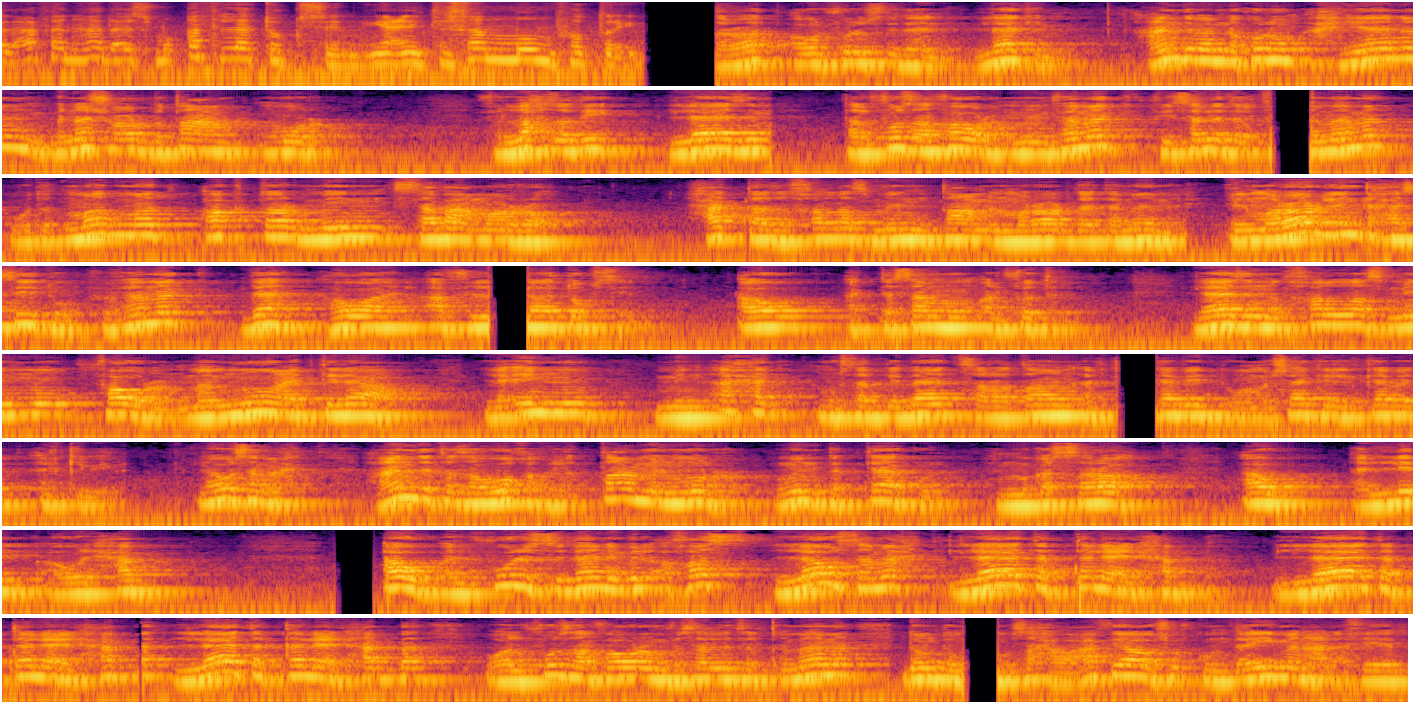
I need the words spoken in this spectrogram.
العفن هذا اسمه أفلاتوكسين يعني تسمم فطري. أو الفول السوداني. لكن عندما بناكلهم أحيانا بنشعر بطعم مر. في اللحظة دي لازم تلفظها فورا من فمك في سلة القمامه وتتمضمض أكتر من سبع مرات حتى تتخلص من طعم المرار ده تماما. المرار اللي انت حسيته في فمك ده هو الأفلاتوكسين أو التسمم الفطري. لازم نتخلص منه فورا ممنوع ابتلاعه لأنه من أحد مسببات سرطان الكبد ومشاكل الكبد الكبيره لو سمحت عند تذوقك للطعم المر وانت بتاكل المكسرات أو اللب أو الحب أو الفول السوداني بالأخص لو سمحت لا تبتلع الحبه لا تبتلع الحبه لا تبتلع الحبة والفظها فورا في سلة القمامة. دمتم بصحة وعافية وأشوفكم دايما على خير.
